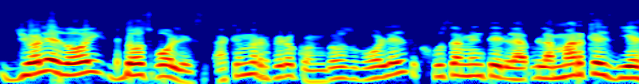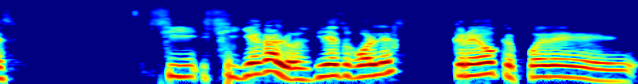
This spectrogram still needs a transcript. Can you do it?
Yo le doy dos goles. ¿A qué me refiero con dos goles? Justamente la, la marca es 10 si, si llega a los 10 goles, creo que puede,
